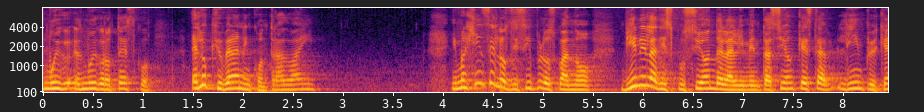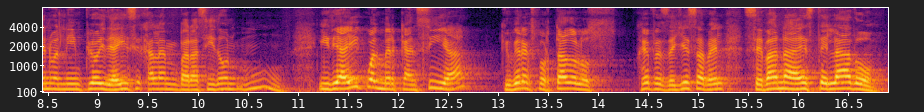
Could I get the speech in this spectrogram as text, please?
muy, es muy grotesco. Es lo que hubieran encontrado ahí. Imagínense los discípulos cuando viene la discusión de la alimentación, que está limpio y que no es limpio, y de ahí se jalan baracidón. Mm. Y de ahí cual mercancía que hubiera exportado los jefes de Jezabel, se van a este lado.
